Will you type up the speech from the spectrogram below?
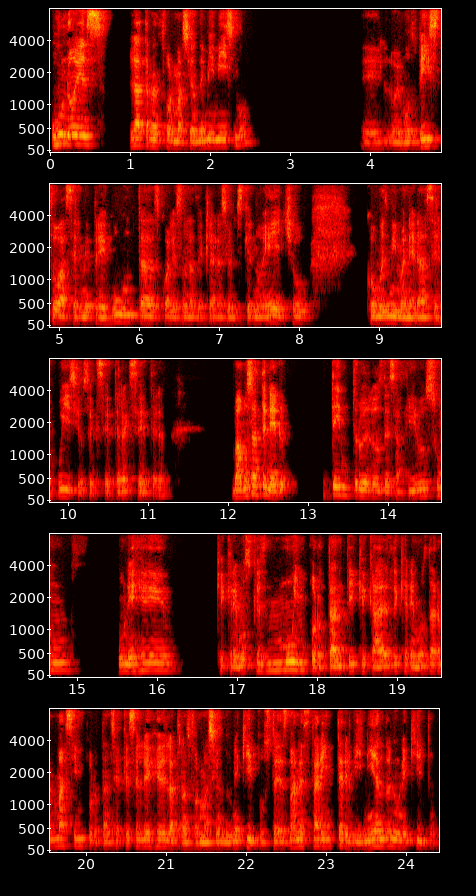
uno es la transformación de mí mismo. Eh, lo hemos visto, hacerme preguntas, cuáles son las declaraciones que no he hecho, cómo es mi manera de hacer juicios, etcétera, etcétera. Vamos a tener dentro de los desafíos un, un eje que creemos que es muy importante y que cada vez le queremos dar más importancia, que es el eje de la transformación de un equipo. Ustedes van a estar interviniendo en un equipo,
